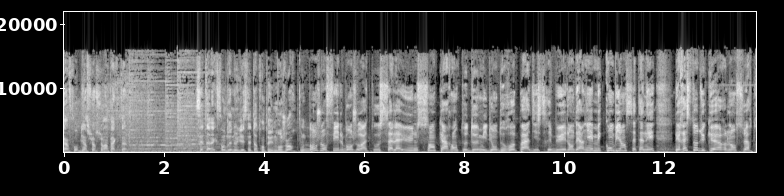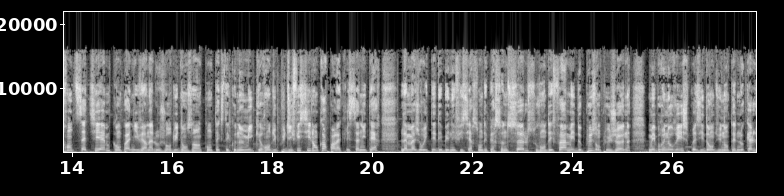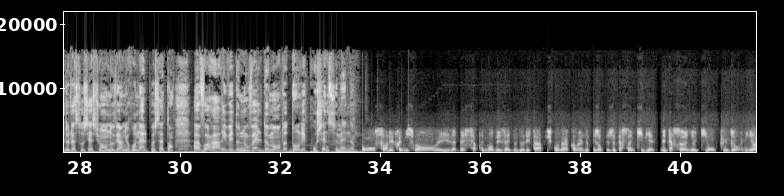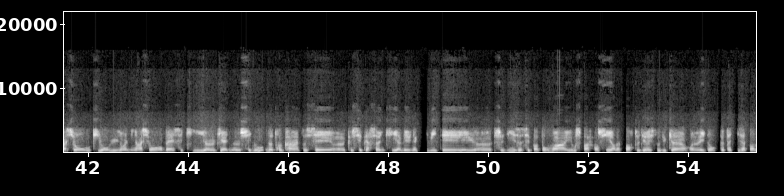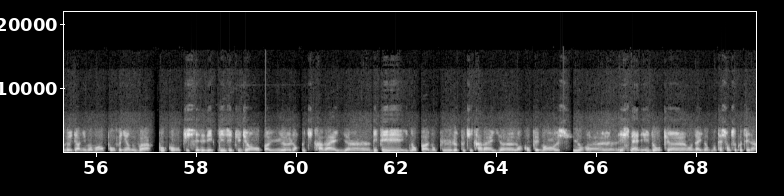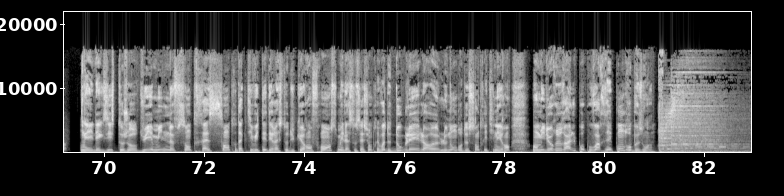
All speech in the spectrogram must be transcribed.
l'info, bien sûr, sur Impact. C'est avec Sandrine Houillet, 7h31. Bonjour. Bonjour Phil, bonjour à tous. À la une, 142 millions de repas distribués l'an dernier. Mais combien cette année? Les Restos du Cœur lancent leur 37e campagne hivernale aujourd'hui dans un contexte économique rendu plus difficile encore par la crise sanitaire. La majorité des bénéficiaires sont des personnes seules, souvent des femmes et de plus en plus jeunes. Mais Bruno Rich, président d'une antenne locale de l'association en Auvergne-Rhône-Alpes, s'attend à voir arriver de nouvelles demandes dans les prochaines semaines. Les frémissements et la baisse certainement des aides de l'État, puisqu'on a quand même de plus en plus de personnes qui viennent. Des personnes qui ont plus de rémunération ou qui ont eu une rémunération en baisse et qui euh, viennent chez nous. Notre crainte, c'est euh, que ces personnes qui avaient une activité et euh, se disent c'est pas pour moi et osent pas franchir la porte des restos du cœur et donc peut-être qu'ils attendent le dernier moment pour venir nous voir pour qu'on puisse les aider. Les étudiants n'ont pas eu leur petit travail d'été, ils n'ont pas non plus le petit travail euh, en complément euh, sur euh, les semaines et donc on a une augmentation de ce côté-là. il existe aujourd'hui 1913 centres d'activité des Restos du Cœur en France, mais l'association prévoit de doubler le nombre de centres itinérants en milieu rural pour pouvoir répondre aux besoins.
